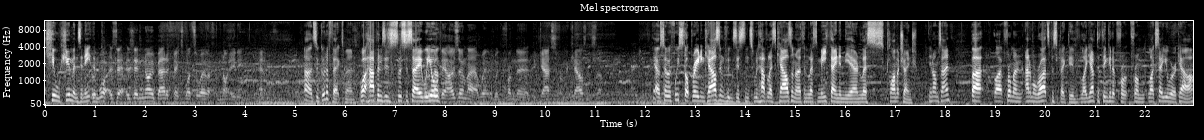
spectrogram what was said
kill humans and eat But them. what is there? Is there no bad effects whatsoever from not eating animals? No, it's a good effect, man. What happens is, let's just say we all. their ozone layer with, with, from the, the gas from the cows and stuff? Yeah. So if we stop breeding cows into existence, we'd have less cows on Earth and less methane in the air and less climate change. You know what I'm saying? But like from an animal rights perspective, like you have to think of it from, from like say you were a cow,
